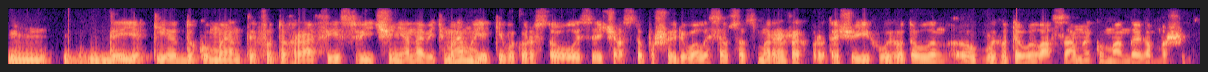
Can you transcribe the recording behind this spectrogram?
Деякі документи, фотографії, свідчення, навіть меми, які використовувалися і часто поширювалися в соцмережах, про те, що їх виготовлено виготовила саме команда Гамбашидзе.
